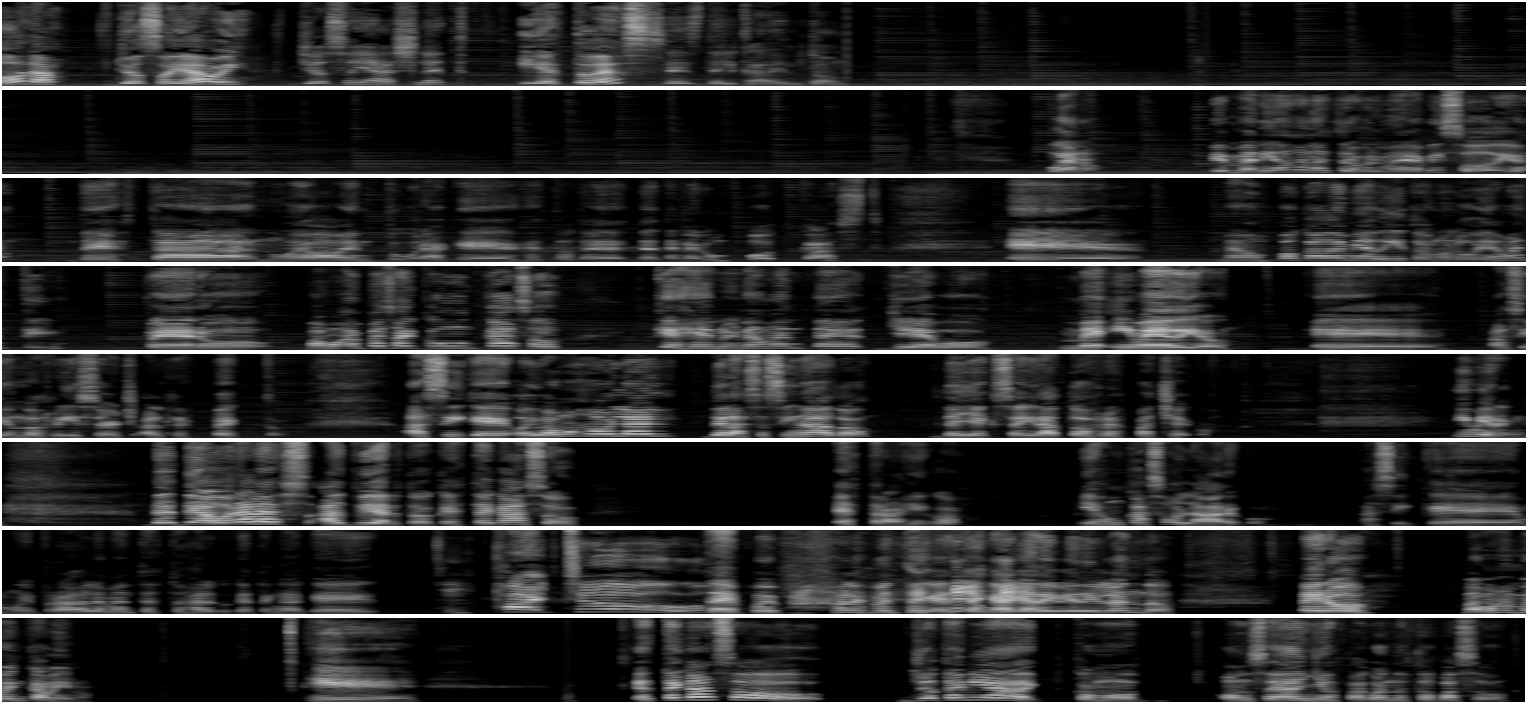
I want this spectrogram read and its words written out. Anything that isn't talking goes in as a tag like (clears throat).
Hola, yo soy Abby Yo soy Ashlet y esto es desde el Calentón. Bueno, bienvenidos a nuestro primer episodio de esta nueva aventura que es esto de, de tener un podcast. Eh, me da un poco de miedito, no lo voy a mentir, pero vamos a empezar con un caso que genuinamente llevo mes y medio eh, haciendo research al respecto. Así que hoy vamos a hablar del asesinato de Yexeira Torres Pacheco. Y miren, desde ahora les advierto que este caso es trágico y es un caso largo. Así que muy probablemente esto es algo que tenga que Un part two. Muy probablemente que tenga que dividirlo en dos. Pero vamos en buen camino. Eh, este caso, yo tenía como 11 años para cuando esto pasó.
